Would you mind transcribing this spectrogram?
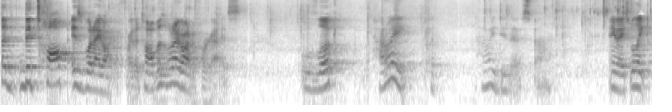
But the top is what I got it for. The top is what I got it for, guys. Look, how do I put, how do I do this? Oh. Anyways, well like,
